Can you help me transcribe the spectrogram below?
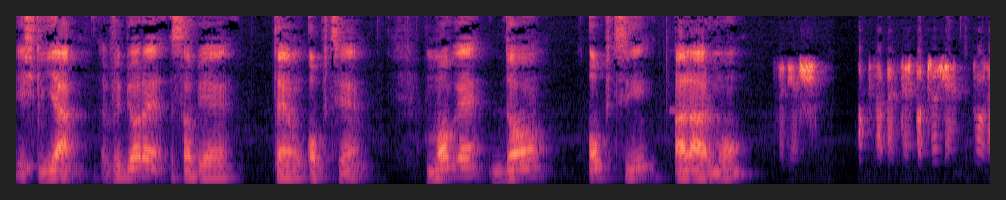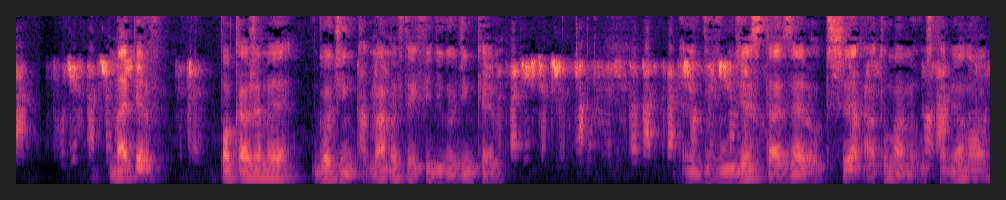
Jeśli ja wybiorę sobie tę opcję, mogę do opcji alarmu Najpierw pokażemy godzinkę. Mamy w tej chwili godzinkę 23 dnia 8 listopad 2010. 20.03, a tu mamy ustawioną 20.13.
